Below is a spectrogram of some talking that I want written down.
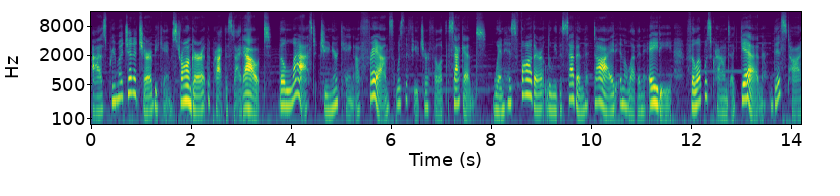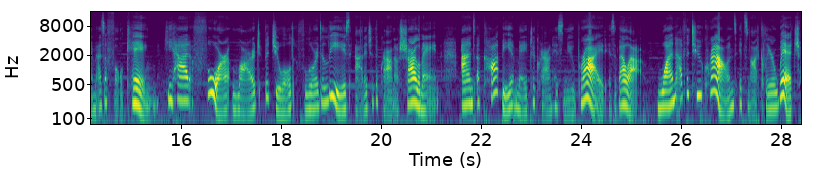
As primogeniture became stronger, the practice died out. The last junior king of France was the future Philip II. When his father, Louis VII, died in 1180, Philip was crowned again, this time as a full king. He had four large bejeweled fleur de lis added to the crown of Charlemagne, and a copy made to crown his new bride, Isabella. One of the two crowns, it's not clear which,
